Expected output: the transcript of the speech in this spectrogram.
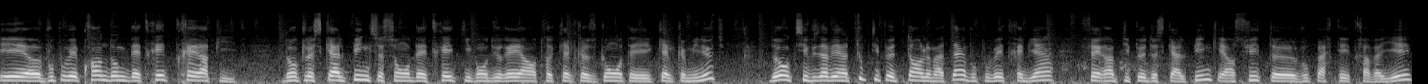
et vous pouvez prendre donc des trades très rapides. Donc le scalping ce sont des trades qui vont durer entre quelques secondes et quelques minutes donc si vous avez un tout petit peu de temps le matin, vous pouvez très bien faire un petit peu de scalping et ensuite euh, vous partez travailler.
